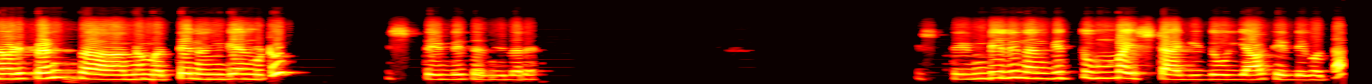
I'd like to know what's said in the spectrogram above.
ನೋಡಿ ಫ್ರೆಂಡ್ಸ್ ನಮ್ಮ ಅತ್ತೆ ನನ್ಗೆ ಅನ್ಬಿಟ್ಟು ಇಷ್ಟ ತಿಂಡಿ ತಂದಿದ್ದಾರೆ. ಇಷ್ಟ ತಿಂಡಿಲಿ ನನ್ಗೆ ತುಂಬಾ ಇಷ್ಟ ಆಗಿದ್ದು ಯಾವ ತಿಂಡಿ ಗೊತ್ತಾ?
